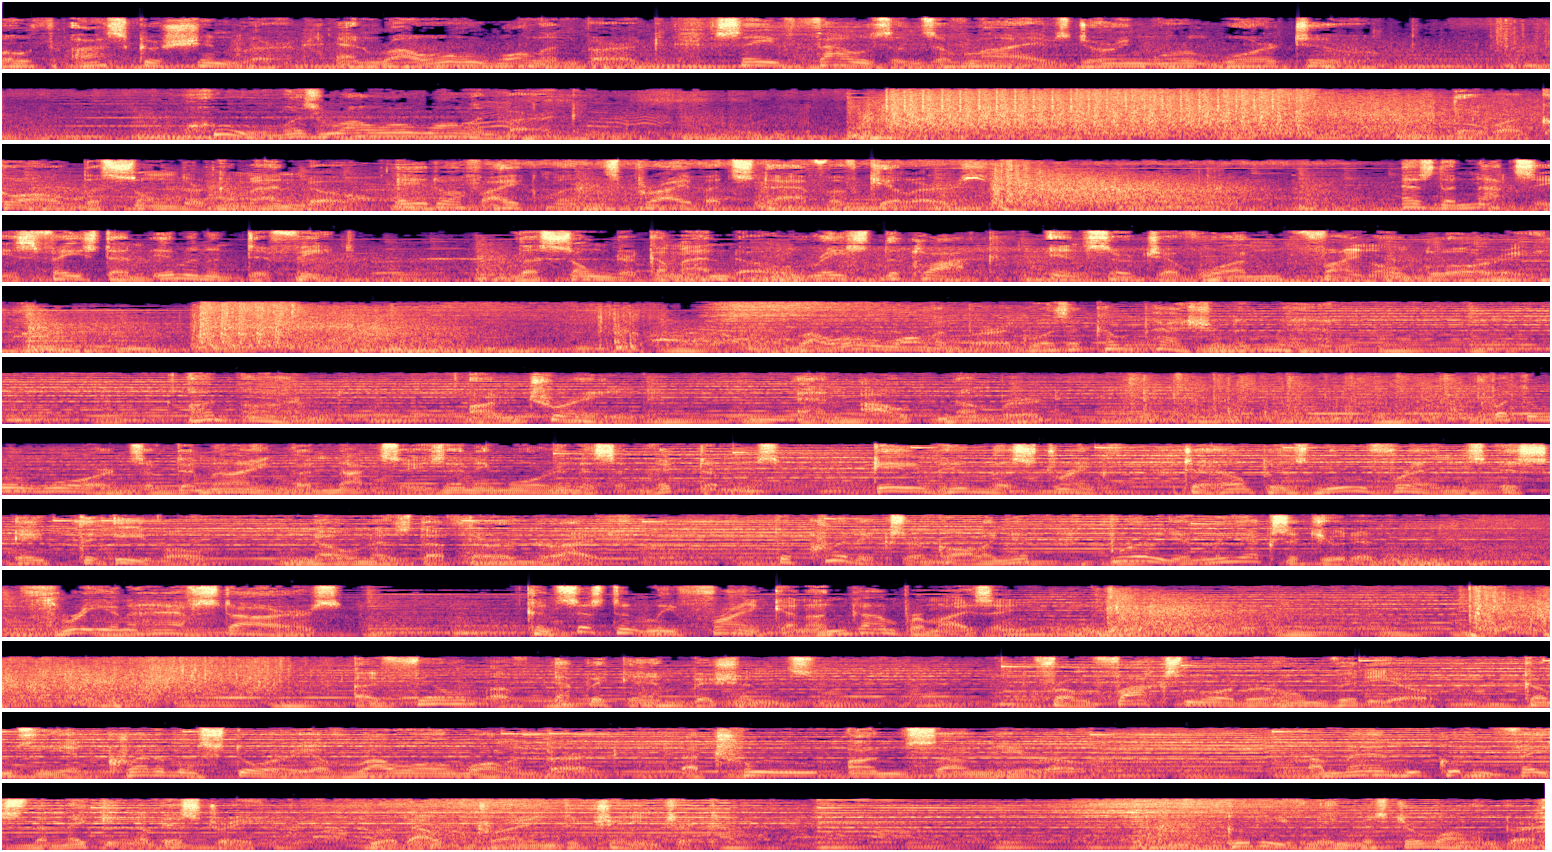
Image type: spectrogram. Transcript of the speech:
Both Oskar Schindler and Raoul Wallenberg saved thousands of lives during World War II. Who was Raoul Wallenberg? They were called the Sonderkommando, Adolf Eichmann's private staff of killers. As the Nazis faced an imminent defeat, the Sonderkommando raced the clock in search of one final glory. Raoul Wallenberg was a compassionate man. Unarmed, untrained, and outnumbered. But the rewards of denying the Nazis any more innocent victims gave him the strength to help his new friends escape the evil known as the Third Reich. The critics are calling it brilliantly executed. Three and a half stars. Consistently frank and uncompromising. A film of epic ambitions. From Fox Lorber Home Video comes the incredible story of Raoul Wallenberg, a true unsung hero a man who couldn't face the making of history without trying to change it. Good evening, Mr. Wallenberg.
